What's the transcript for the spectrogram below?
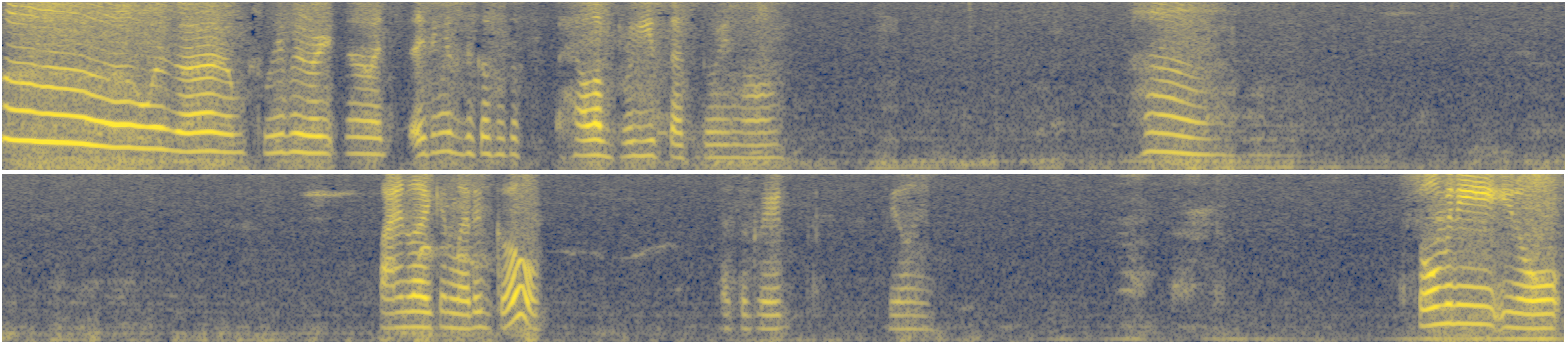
Oh my god, I'm sleepy right now. It's I think it's because of the hell of breeze that's going on. Finally, I can let it go. That's a great feeling. So many, you know,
